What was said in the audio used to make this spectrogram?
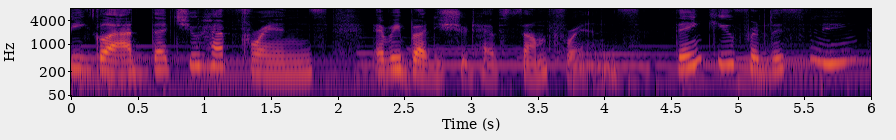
Be glad that you have friends. Everybody should have some friends. Thank you for listening.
